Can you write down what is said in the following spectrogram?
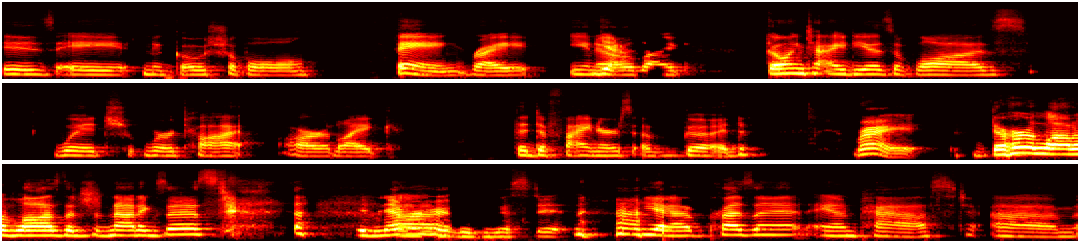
is a negotiable thing, right? You Yeah, know, like going to ideas of laws, which we're taught are like the definers of good. right. There are a lot of laws that should not exist. It never um, have existed. yeah, present and past. Um,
